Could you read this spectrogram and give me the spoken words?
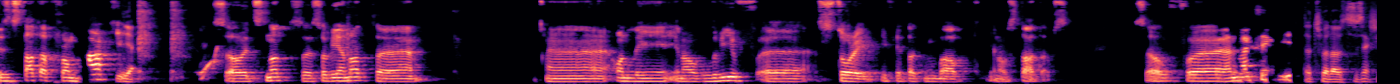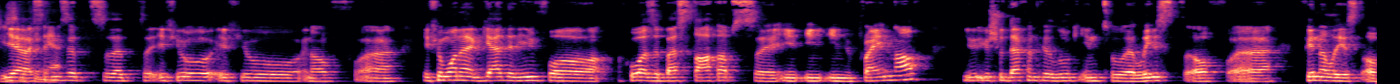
is a startup from Kharkiv. Yeah. So it's not. So we are not uh, uh, only you know Lviv uh, story if you're talking about you know startups. So for, and I think That's what I was just actually yeah, I think at. that that if you if you you know uh, if you want to get an info who are the best startups uh, in, in in Ukraine now, you you should definitely look into a list of uh, finalists of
